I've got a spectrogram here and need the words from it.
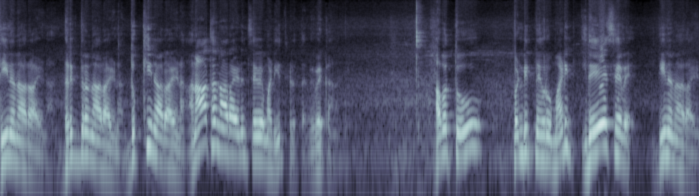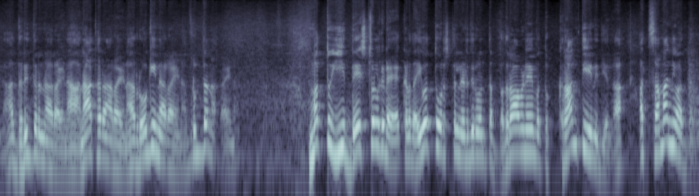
ದೀನನಾರಾಯಣ ದರಿದ್ರ ನಾರಾಯಣ ದುಃಖಿ ನಾರಾಯಣ ಅನಾಥ ನಾರಾಯಣನ ಸೇವೆ ಮಾಡಿ ಅಂತ ಹೇಳ್ತಾರೆ ವಿವೇಕಾನಂದರು. ಅವತ್ತು ಪಂಡಿತ್ ನೆಹರು ಮಾಡಿದ ಇದೇ ಸೇವೆ. ದೀನನಾರಾಯಣ ದರಿದ್ರ ನಾರಾಯಣ ಅನಾಥ ನಾರಾಯಣ ರೋಗಿ ನಾರಾಯಣ ವೃದ್ಧ ನಾರಾಯಣ ಮತ್ತು ಈ ದೇಶದೊಳಗಡೆ ಕಳೆದ ಐವತ್ತು ವರ್ಷದಲ್ಲಿ ನಡೆದಿರುವಂಥ ಬದಲಾವಣೆ ಮತ್ತು ಕ್ರಾಂತಿ ಏನಿದೆಯಲ್ಲ, ಅದು ಸಾಮಾನ್ಯವಾದ್ದಲ್ಲ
